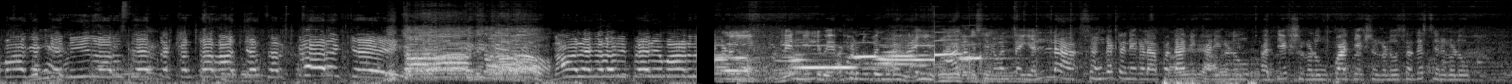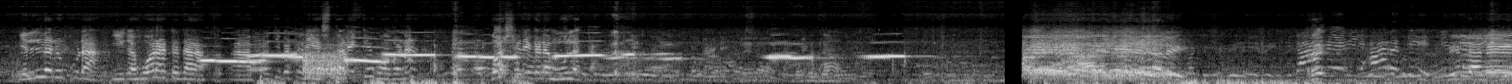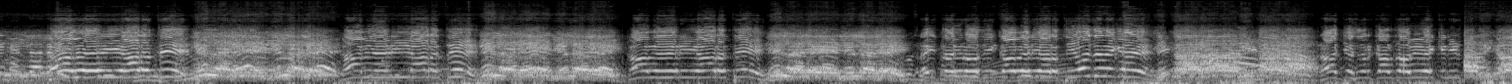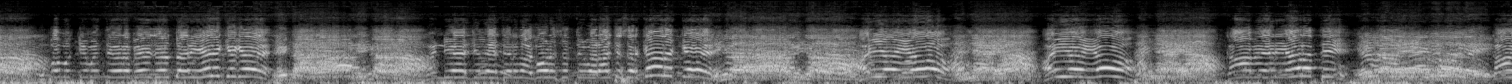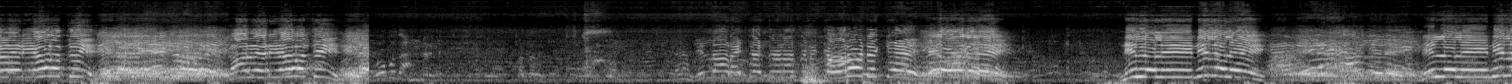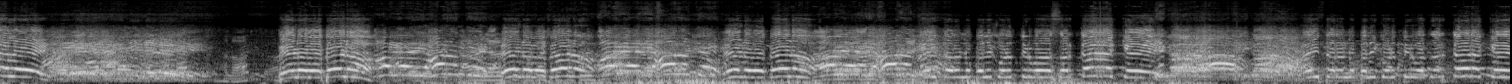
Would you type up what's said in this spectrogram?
ಭಾಗಕ್ಕೆ ನೀರು ಹರಿಸದೇ ಇರ್ತಕ್ಕಂಥ ರಾಜ್ಯ ಸರ್ಕಾರಕ್ಕೆ ನಾಲೆಗಳು ರಿಪೇರಿ ಮಾಡಿದ ಆಗಮಿಸಿರುವಂತಹ ಎಲ್ಲ ಸಂಘಟನೆಗಳ ಪದಾಧಿಕಾರಿಗಳು ಅಧ್ಯಕ್ಷಗಳು ಉಪಾಧ್ಯಕ್ಷಗಳು ಸದಸ್ಯರುಗಳು ಎಲ್ಲರೂ ಕೂಡ ಈಗ ಹೋರಾಟದ ಆ, ಪ್ರತಿಭಟನೆಯ ಸ್ಥಳಕ್ಕೆ ಹೋಗೋಣ. ಘೋಷಣೆಗಳ ಮೂಲಕ. ಕಾವೇರಿ ಆರತಿ ಕಾವೇರಿ ಆರತಿ ಕಾವೇರಿ ಆರತಿ ರೈತ ವಿರೋಧಿ ಕಾವೇರಿ ಆರತಿ ಯೋಜನೆಗೆ. ರಾಜ್ಯ ಸರ್ಕಾರದ ಅವಿವೇಕ ನಿರ್ಧಾರ ಉಪಮುಖ್ಯಮಂತ್ರಿಯವರ ಬೇಜವಾಬ್ದಾರಿ ಹೇಳಿಕೆಗೆ. ಮಂಡ್ಯ ಜಿಲ್ಲೆಯ ಜನರ ಅಗೌರವಿಸುತ್ತಿರುವ ರಾಜ್ಯ ಸರ್ಕಾರಕ್ಕೆ ಅಯ್ಯಯ್ಯೋ ಅಯ್ಯಯ್ಯೋ ಕಾವೇರಿ ಆರತಿ ಕಾವೇರಿ ಆರತಿ ಕಾವೇರಿ ಆರತಿ ಜಿಲ್ಲಾ ರೈತ ಚಳವಳಿ ಸಮಿತಿಯ ಹೋರಾಟಕ್ಕೆ ನಿಲ್ಲಲಿ ನಿಲ್ಲಲಿ. ನಿಲ್ಲಲಿ ನಿಲ್ಲಲಿ. ಬೇಡವೇ ಬೇಡ. ಬೇಡವೇ ಬೇಡ. ಬೇಡವೇ ಬೇಡ. ರೈತರನ್ನು ಬಲಿ ಕೊಡುತ್ತಿರುವ ಸರ್ಕಾರಕ್ಕೆ. ರೈತರನ್ನು ಬಲಿ ಕೊಡುತ್ತಿರುವ ಸರ್ಕಾರಕ್ಕೆ.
